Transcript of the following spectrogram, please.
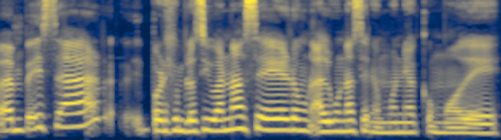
Para empezar, por ejemplo, si van a hacer un- alguna ceremonia como de,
